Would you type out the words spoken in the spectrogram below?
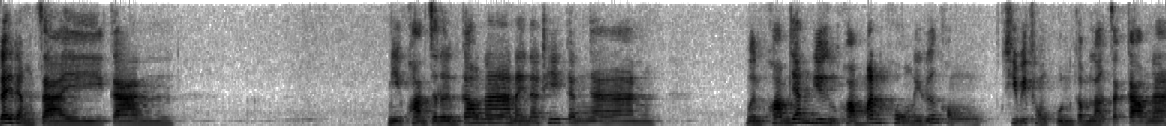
ได้ดั่งใจการมีความเจริญก้าวหน้าในหน้าที่การงาน เหมือนความยั่งยืนความมั่นคงในเรื่องของชีวิตของคุณกำลังจะก้าวหน้า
